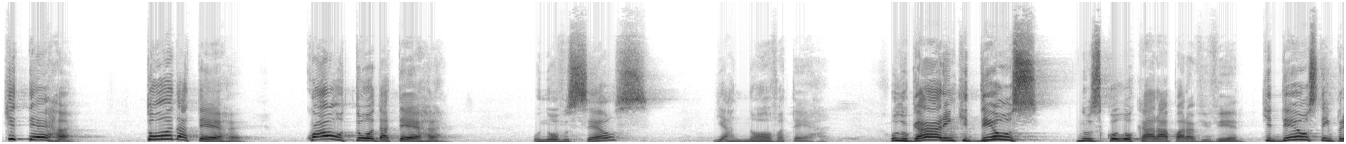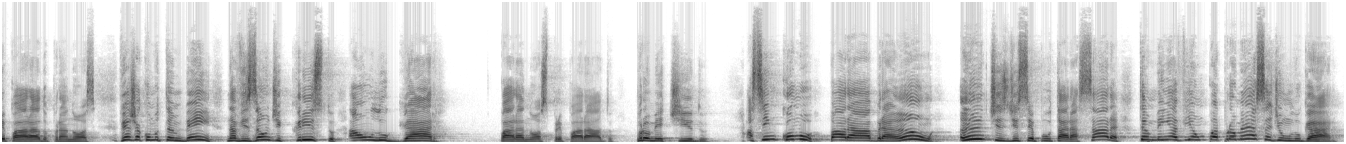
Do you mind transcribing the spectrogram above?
Que terra? Toda a terra. Qual toda a terra? O novo céus e a nova terra. O lugar em que Deus nos colocará para viver, que Deus tem preparado para nós. Veja como também, na visão de Cristo, há um lugar para nós preparado, prometido. Assim como para Abraão, antes de sepultar a Sara, também havia uma promessa de um lugar.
